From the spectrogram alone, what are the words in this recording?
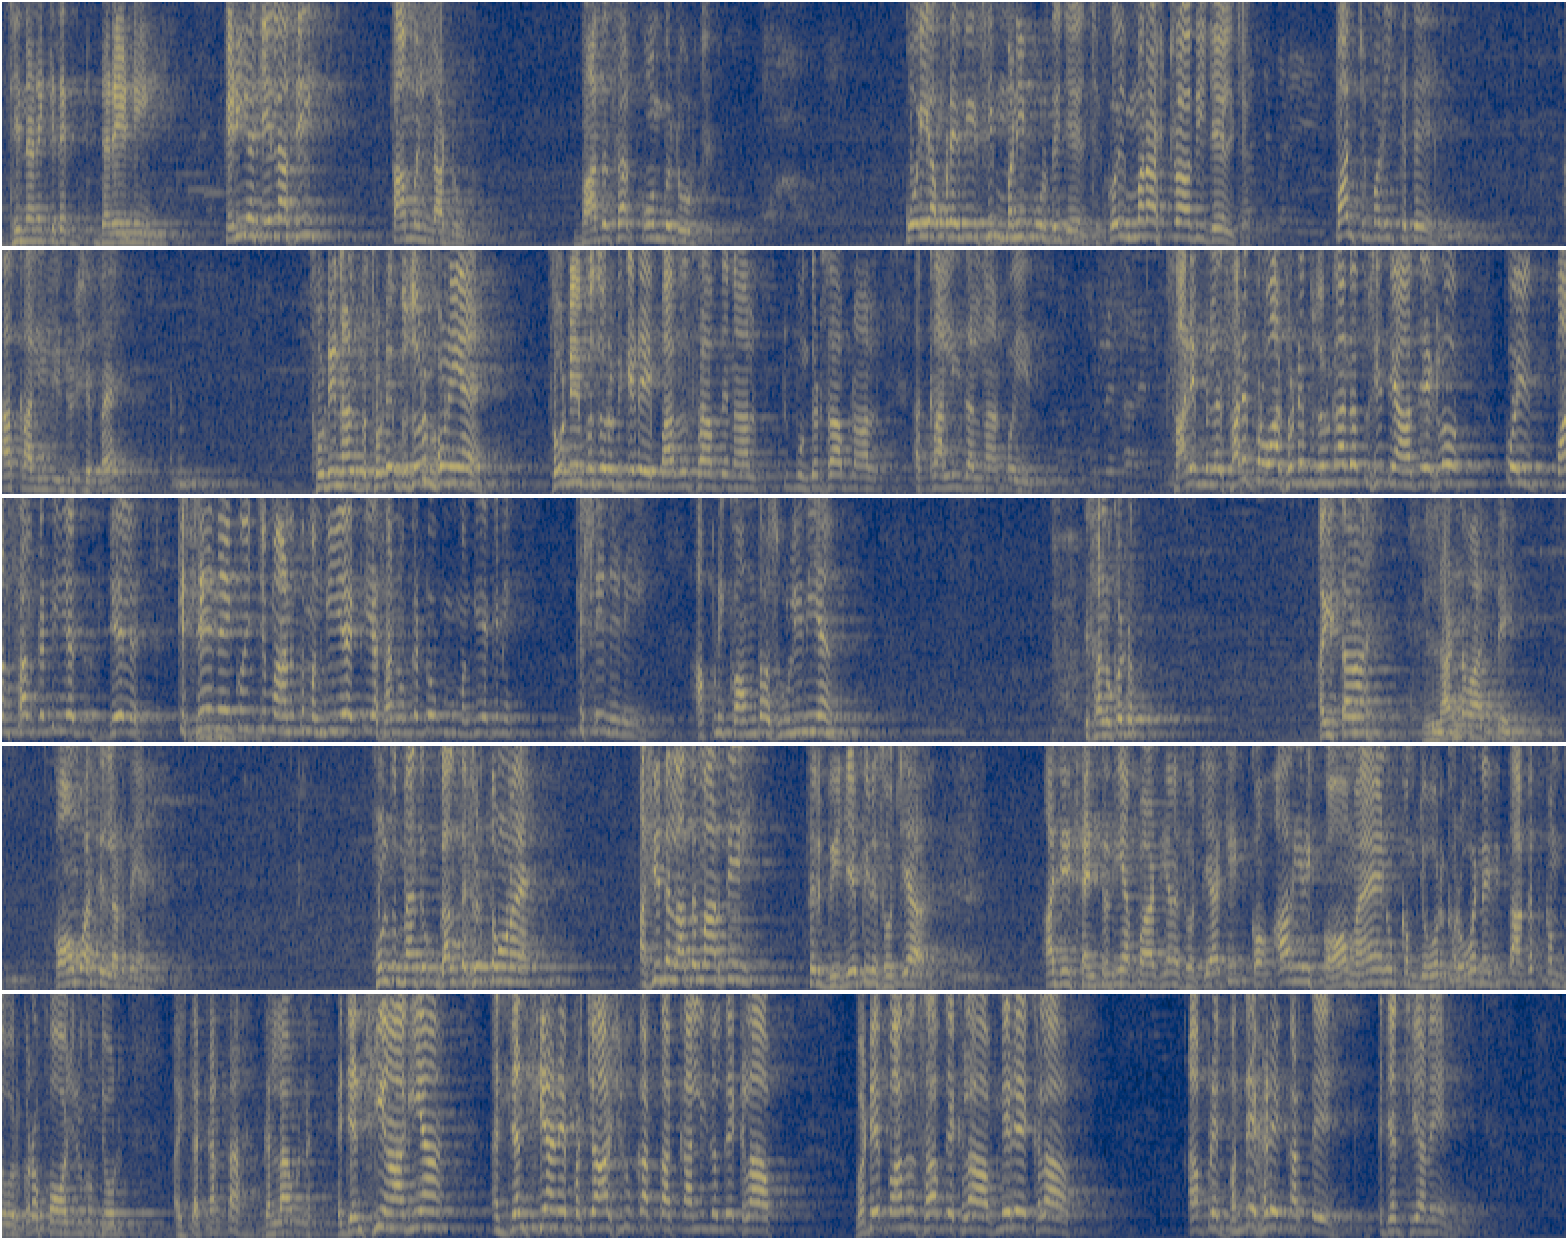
ਜਿਨ੍ਹਾਂ ਨੇ ਕਿਤੇ ਡਰੇ ਨਹੀਂ। ਕਿਹੜੀਆਂ ਜੇਲਾਂ ਸੀ? ਤਾਮਿਲਨਾਡੂ। ਬਾਦਲ ਸਾਹਿਬ ਕੋਂਬਟੂਰ ਚ। ਕੋਈ ਆਪਣੇ ਵੀਰ ਸੀ ਮਨੀਪੁਰ ਦੀ ਜੇਲ੍ਹ 'ਚ, ਕੋਈ ਮਹਾਰਾਸ਼ਟਰਾ ਦੀ ਜੇਲ੍ਹ 'ਚ। ਪੰਚ ਬੜੀ ਕਿਤੇ ਅਕਾਲੀ ਲੀਡਰਸ਼ਿਪ ਹੈ। ਤੁਹਾਡੇ ਨਾਲ ਤੁਹਾਡੇ ਬਜ਼ੁਰਗ ਹੋਣੇ ਆ ਤੁਹਾਡੇ ਬਜ਼ੁਰਗ ਜਿਹੜੇ ਬਾਦਲ ਸਾਹਿਬ ਦੇ ਨਾਲ ਭੁੰਦੜ ਸਾਹਿਬ ਨਾਲ, ਅਕਾਲੀ ਦਲ ਨਾਲ ਕੋਈ ਸਾਰੇ ਮਿਲ ਸਾਰੇ ਪਰਿਵਾਰ ਤੁਹਾਡੇ ਬਜ਼ੁਰਗਾਂ ਦਾ ਤੁਸੀਂ ਇਤਿਹਾਸ ਦੇਖ ਲਓ। ਕੋਈ 5 ਸਾਲ ਕੱਢੀ ਹੈ ਜੇਲ੍ਹ। ਕਿਸੇ ਨੇ ਕੋਈ ਜ਼ਮਾਨਤ ਮੰਗੀ ਹੈ ਕਿ ਸਾਨੂੰ ਕੱਢੋ, ਮੰਗੀ ਹੈ ਕਿ ਨਹੀਂ? ਕਿਸੇ ਨੇ ਨਹੀਂ। ਆਪਣੀ ਕੌਮ ਦਾ ਅਸੂਲ ਹੀ ਨਹੀਂ ਹੈ ਕਿ ਸਾਨੂੰ ਕੱਢੋ। ਅਸੀਂ ਤਾਂ ਲੜਨ ਵਾਸਤੇ, ਕੌਮ ਵਾਸਤੇ ਲੜਦੇ ਆਂ ਹੁਣ ਤੂੰ ਮੈਂ ਤੂੰ ਗੱਲ ਤੇ ਫਿਰ ਤੋਂ ਆਉਣਾ ਹੈ। ਅਸੀਂ ਤਾਂ ਲੱਤ ਮਾਰਤੀ, ਫਿਰ ਬੀਜੇਪੀ ਨੇ ਸੋਚਿਆ, ਅੱਜ ਜਿਹੜੀ ਸੈਂਟਰ ਦੀਆਂ ਪਾਰਟੀਆਂ ਨੇ ਸੋਚਿਆ ਕਿ ਆ ਜਿਹੜੀ ਕੌਮ ਹੈ, ਇਹਨੂੰ ਕਮਜ਼ੋਰ ਕਰੋ, ਇਹਨਾਂ ਦੀ ਤਾਕਤ ਕਮਜ਼ੋਰ ਕਰੋ, ਫੌਜ ਨੂੰ ਕਮਜ਼ੋਰ। ਅਸੀਂ ਤਾਂ ਕਰਤਾ, ਗੱਲਾਂ ਏਜੰਸੀਆਂ ਆ ਗਈਆਂ। ਏਜੰਸੀਆਂ ਨੇ ਪ੍ਰਚਾਰ ਸ਼ੁਰੂ ਕਰਤਾ ਅਕਾਲੀ ਦਲ ਦੇ ਖਿਲਾਫ, ਵੱਡੇ ਬਾਦਲ ਸਾਹਿਬ ਦੇ ਖਿਲਾਫ, ਮੇਰੇ ਖਿਲਾਫ। ਆਪਣੇ ਬੰਦੇ ਖੜੇ ਕਰਤੇ ਏਜੰਸੀਆਂ ਨੇ।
